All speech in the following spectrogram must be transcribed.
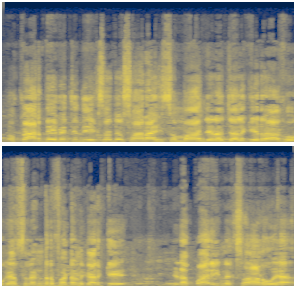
ਉਹ ਘਰ ਦੇ ਵਿੱਚ ਦੇਖ ਸਕਦੇ ਹੋ, ਸਾਰਾ ਹੀ ਸਮਾਨ ਜਿਹੜਾ ਜਲ ਕੇ ਰਾਖ ਹੋ ਗਿਆ, ਸਿਲੰਡਰ ਫਟਣ ਕਰਕੇ ਜਿਹੜਾ ਭਾਰੀ ਨੁਕਸਾਨ ਹੋਇਆ।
